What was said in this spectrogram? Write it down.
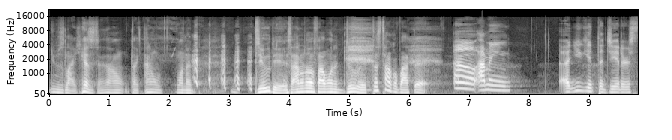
you was like hesitant. I don't like I don't want to do this. I don't know if I want to do it. Let's talk about that. Oh, I mean, uh, you get the jitters.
